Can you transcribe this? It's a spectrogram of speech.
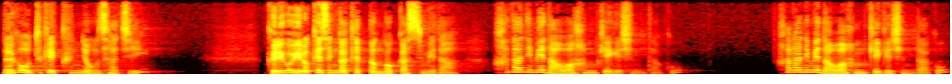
내가 어떻게 큰 용사지? 그리고 이렇게 생각했던 것 같습니다. 하나님이 나와 함께 계신다고? 하나님이 나와 함께 계신다고?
